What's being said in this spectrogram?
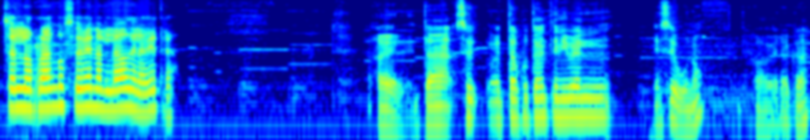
O sea, los rangos se ven al lado de la letra. A ver, está, está justamente en nivel S1. Déjame ver acá.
